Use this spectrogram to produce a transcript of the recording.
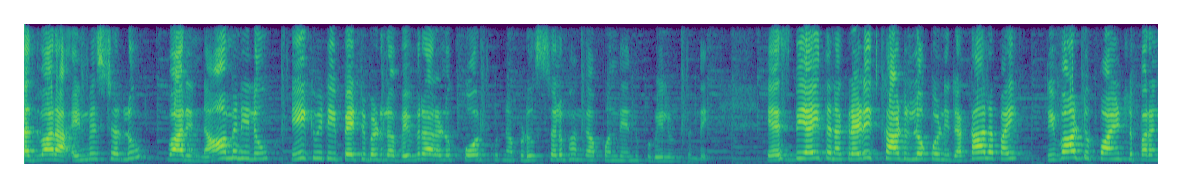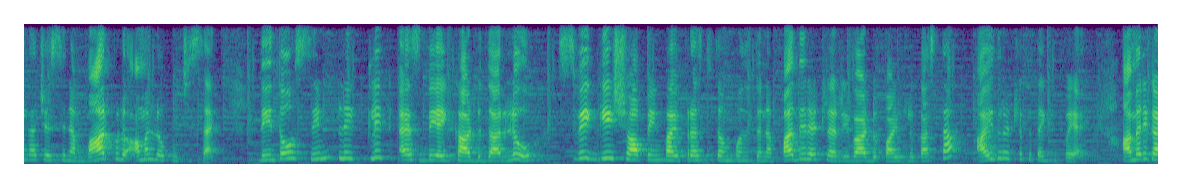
తద్వారా ఇన్వెస్టర్లు వారి నామినీలు ఈక్విటీ పెట్టుబడుల వివరాలను కోరుకున్నప్పుడు సులభంగా పొందేందుకు వీలుంటుంది. ఎస్బీఐ తన క్రెడిట్ కార్డుల్లో కొన్ని రకాలపై రివార్డు పాయింట్ల పరంగా చేసిన మార్పులు అమల్లోకి వచ్చేశాయి. దీంతో సింప్లీ క్లిక్ ఎస్బీఐ కార్డుదారులు స్విగ్గీ షాపింగ్ పై ప్రస్తుతం పొందుతున్న పది రెట్ల రివార్డు పాయింట్లు కాస్త ఐదు రెట్లకు తగ్గిపోయాయి. అమెరికా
